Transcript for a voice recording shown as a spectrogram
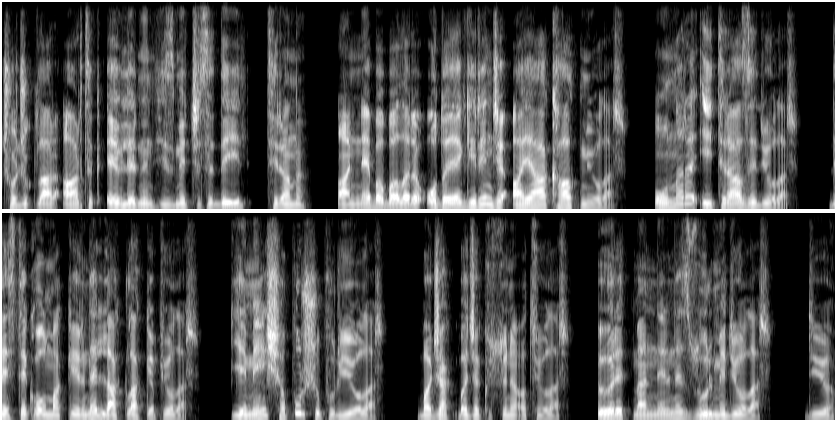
Çocuklar artık evlerinin hizmetçisi değil, tiranı. Anne babaları odaya girince ayağa kalkmıyorlar. Onlara itiraz ediyorlar. Destek olmak yerine laklak yapıyorlar. Yemeği şapur şupur yiyorlar. Bacak bacak üstüne atıyorlar. Öğretmenlerine zulmediyorlar, diyor.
